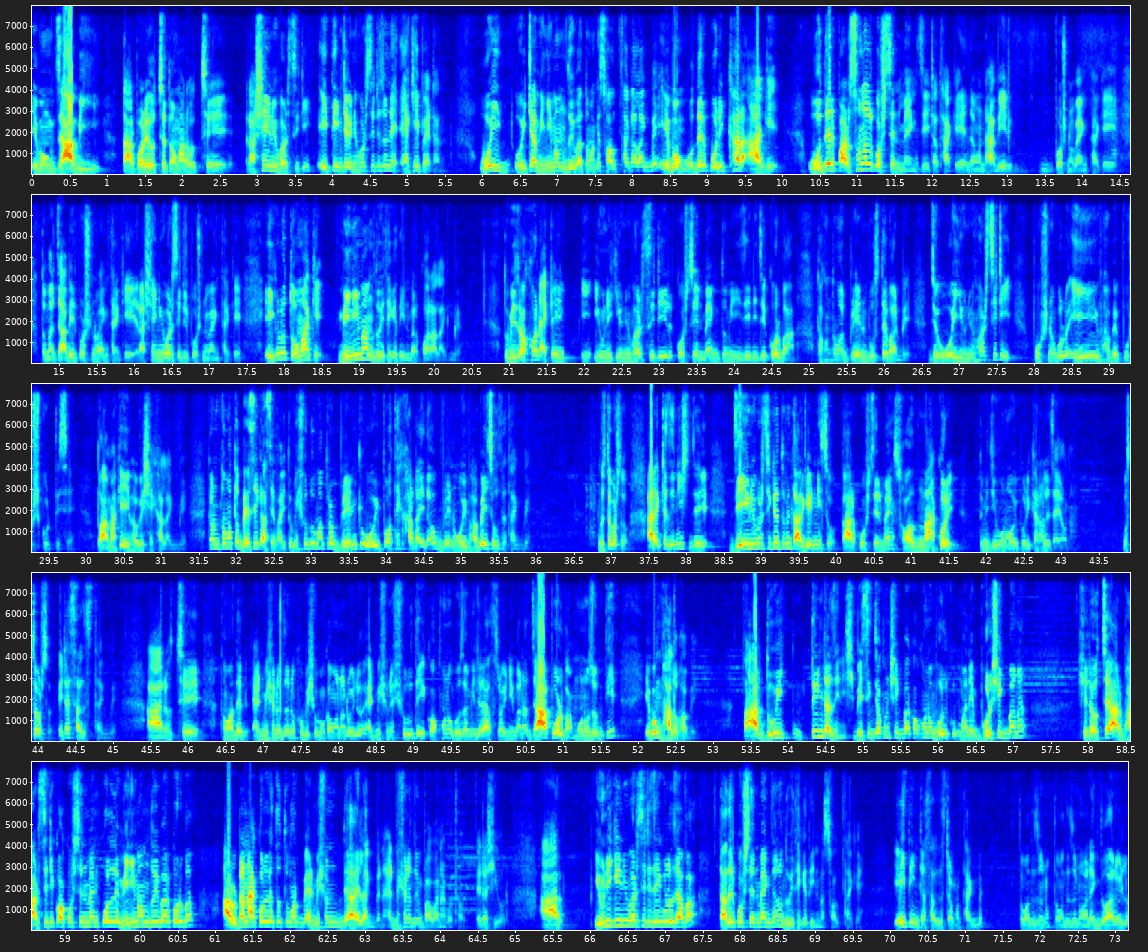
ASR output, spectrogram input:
এবং জাবি তারপরে হচ্ছে তোমার হচ্ছে রাজশাহী ইউনিভার্সিটি এই তিনটা ইউনিভার্সিটির জন্য একই প্যাটার্ন ওই, ওইটা মিনিমাম দুইবার তোমাকে সলভ থাকা লাগবে এবং ওদের পরীক্ষার আগে ওদের পার্সোনাল কোশ্চেন ব্যাংক যেটা থাকে, যেমন ঢাবির প্রশ্ন ব্যাংক থাকে, তোমার জাবির প্রশ্ন ব্যাংক থাকে, রাজশাহী ইউনিভার্সিটির প্রশ্ন ব্যাংক থাকে এইগুলো তোমাকে মিনিমাম দুই থেকে তিনবার করা লাগবে। তুমি যখন একটা ইউনিক ইউনিভার্সিটির কোশ্চেন ব্যাংক তুমি নিজে নিজে করবা, তখন তোমার ব্রেন বুঝতে পারবে যে ওই ইউনিভার্সিটি প্রশ্নগুলো এইভাবে পুশ করতেছে। তো আমাকে এইভাবে শেখা লাগবে। কারণ তোমার তো বেসিক আছে ভাই, তুমি শুধুমাত্র ব্রেনকে ওই পথে খাটাই দাও ব্রেন ওইভাবেই চলতে থাকবে। বুঝতে পারছ? আর একটা জিনিস যে যে ইউনিভার্সিটি তুমি টার্গেট নিছো, তার কোশ্চেন ব্যাংক সলভ না করে তুমি জীবনে ওই পরীক্ষার হলে যাও না। বুঝতে পারছ? এটা সাজেস্ট থাকবে। আর হচ্ছে, তোমাদের অ্যাডমিশনের জন্য খুবই শুভকামনা রইল। অ্যাডমিশনের শুরুতে কখনো গোজামিলের আশ্রয় নিবা না, যা পড়বা মনোযোগ দিয়ে এবং ভালোভাবে। তার দুই, তিনটা জিনিস বেসিক যখন শিখবা, কখনো ভুল মানে ভুল শিখবা না। সেটা হচ্ছে, আর ভার্সিটি ক কোশ্চেন ব্যাংক করলে মিনিমাম দুইবার করবা, আর ওটা না করলে তো তোমার অ্যাডমিশন দেওয়াই লাগবে না। অ্যাডমিশনে তুমি পাবা না কোথাও, এটা শিওর আর ইউনিক ইউনিভার্সিটি যেগুলো যাবা, তাদের কোশ্চেন ব্যাংক যেন দুই থেকে তিনবার সলভ থাকে। এই তিনটা সাজেস্ট আমার থাকবে তোমাদের জন্য। তোমাদের জন্য অনেক দোয়া রইল।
